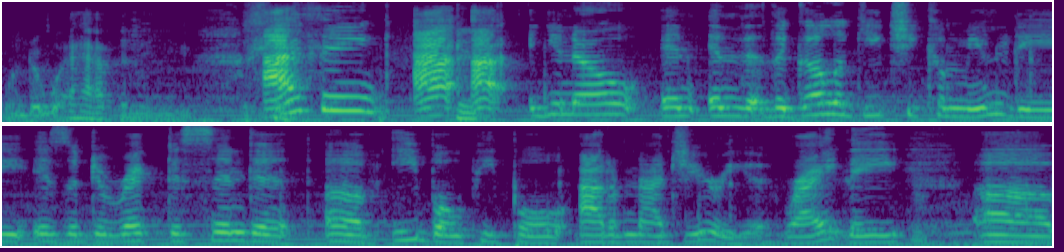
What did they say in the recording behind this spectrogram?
wonder what happened to you. I think I, I you know, and in the, the Gullah Geechee community is a direct descendant of Igbo people out of Nigeria, right? They uh,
